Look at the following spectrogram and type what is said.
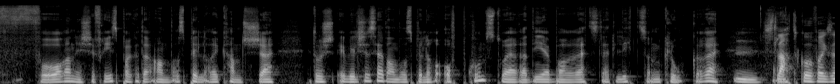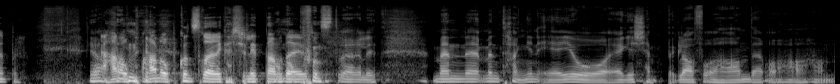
får han ikke frispark. Der er andre spillere kanskje jeg, ikke, jeg vil ikke si at andre spillere oppkonstruerer, de er bare rett og slett litt sånn klokere. Mm. Slatko, for eksempel. Ja, han, opp, han oppkonstruerer kanskje litt av han det. oppkonstruerer litt. Men, eh, men Tangen er jo Jeg er kjempeglad for å ha han der og ha han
